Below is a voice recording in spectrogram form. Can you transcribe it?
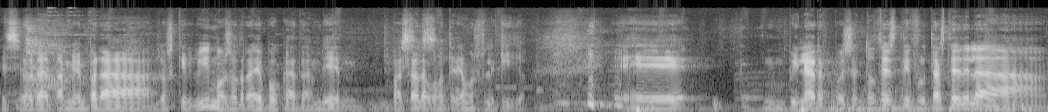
Eso era también para los que vivimos otra época también, pasada, cuando teníamos flequillo. Eh, Pilar, pues entonces disfrutaste de la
